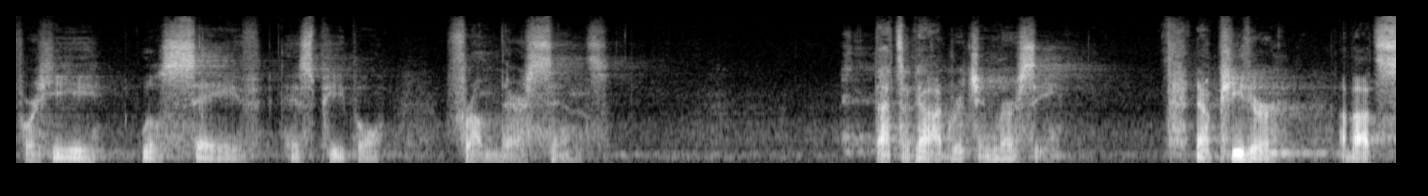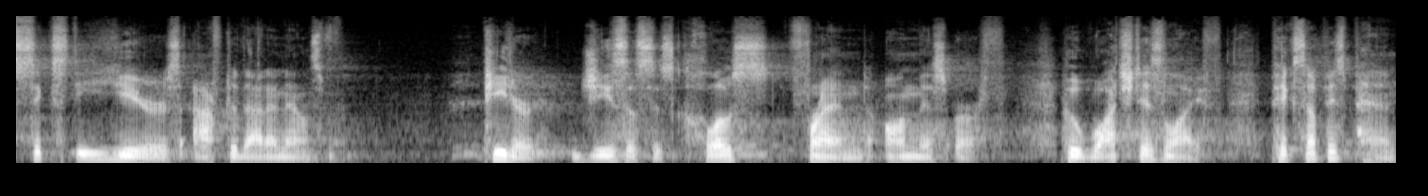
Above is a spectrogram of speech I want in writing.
for he will save his people from their sins. That's a God rich in mercy. Now, Peter, about 60 years after that announcement, Peter, Jesus' close friend on this earth, who watched his life, picks up his pen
